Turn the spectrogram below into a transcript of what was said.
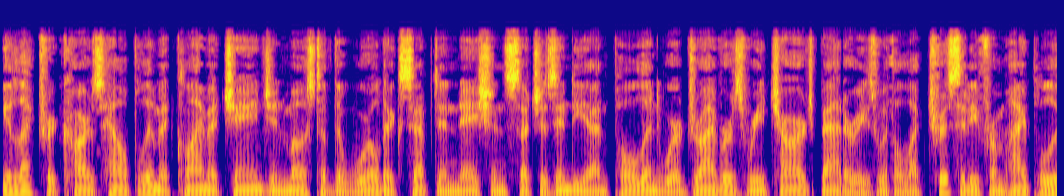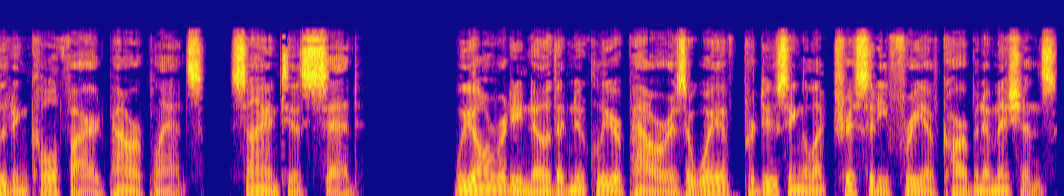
Electric cars help limit climate change in most of the world except in nations such as India and Poland where drivers recharge batteries with electricity from high-polluting coal-fired power plants, scientists said. We already know that nuclear power is a way of producing electricity free of carbon emissions,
